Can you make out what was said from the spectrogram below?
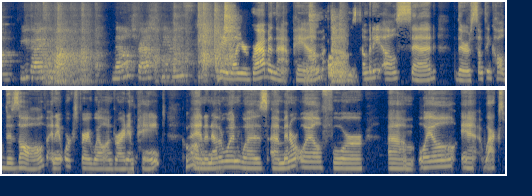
um, you guys who have metal trash cans. Hey, while you're grabbing that, Pam, um, somebody else said there's something called Dissolve, and it works very well on dried in paint. Cool. And another one was uh, mineral oil for um, oil and wax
